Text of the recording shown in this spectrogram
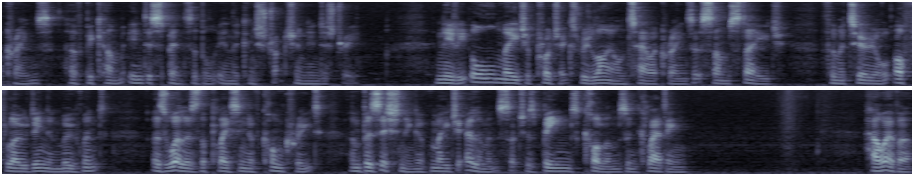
cranes have become indispensable in the construction industry. Nearly all major projects rely on tower cranes at some stage for material offloading and movement, as well as the placing of concrete and positioning of major elements such as beams, columns and cladding. However,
